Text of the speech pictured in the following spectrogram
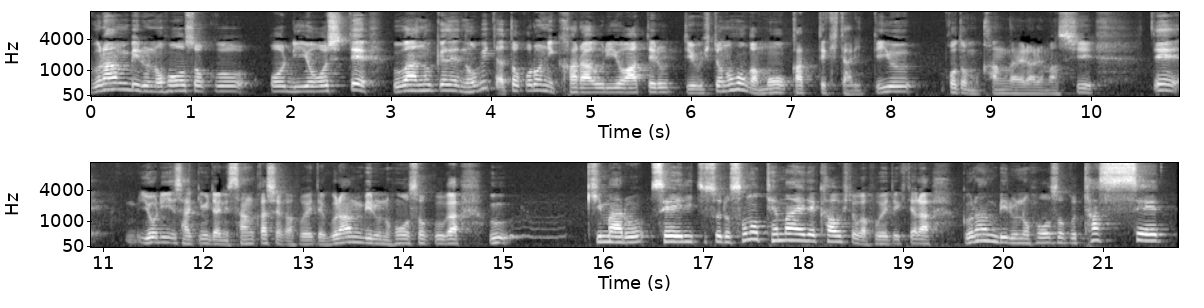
グランビルの法則を利用して上抜けで伸びたところに空売りを当てるっていう人の方が儲かってきたりっていうことも考えられますしでよりさっきみたいに参加者が増えてグランビルの法則が決まる成立するその手前で買う人が増えてきたらグランビルの法則達成って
